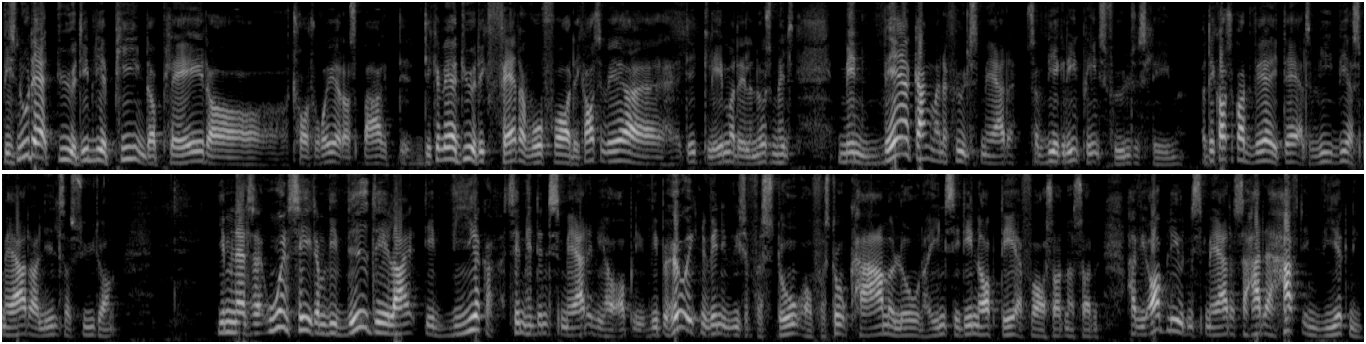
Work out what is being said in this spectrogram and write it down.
hvis nu der er dyr, det bliver pint og plaget og tortureret og sparket. Det, det kan være, at dyret ikke fatter hvorfor. Det kan også være, at det ikke glemmer det eller noget som helst. Men hver gang man har følt smerte, så virker det ind på ens følelseslæme. Og det kan også godt være i dag, altså vi, vi har smerter og lidelser og sygdom. Jamen altså, uanset om vi ved det eller ej, det virker simpelthen den smerte, vi har oplevet. Vi behøver ikke nødvendigvis at forstå og forstå karmeloven og indse, det er nok derfor og sådan og sådan. Har vi oplevet en smerte, så har det haft en virkning.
